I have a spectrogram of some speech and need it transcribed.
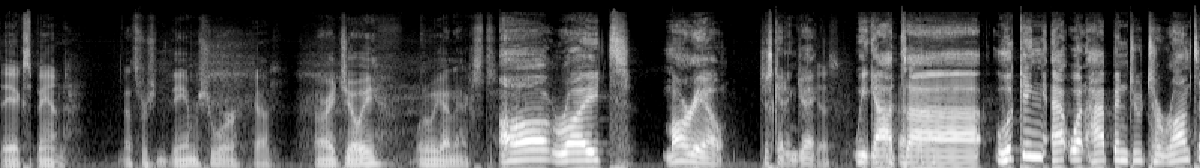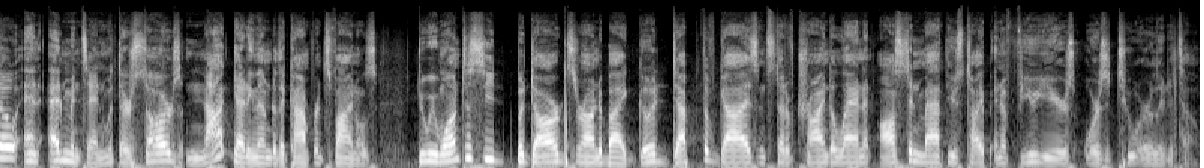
they expand. that's for damn sure. Yeah. All right, Joey, what do we got next? All right, Mario. Just kidding, Jay. Yes. We got uh, looking at what happened to Toronto and Edmonton with their stars not getting them to the conference finals. Do we want to see Bedard surrounded by good depth of guys instead of trying to land an Auston Matthews type in a few years, or is it too early to tell?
